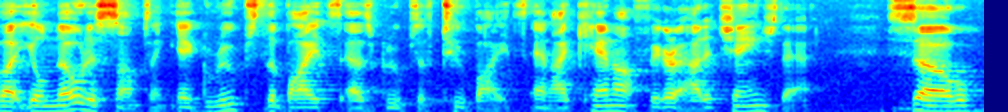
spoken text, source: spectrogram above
But you'll notice something. It groups the bytes as groups of two bytes, and I cannot figure out how to change that. So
